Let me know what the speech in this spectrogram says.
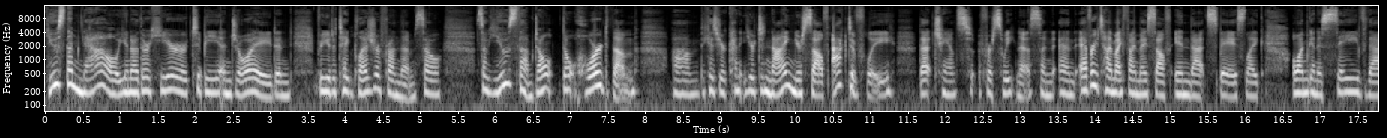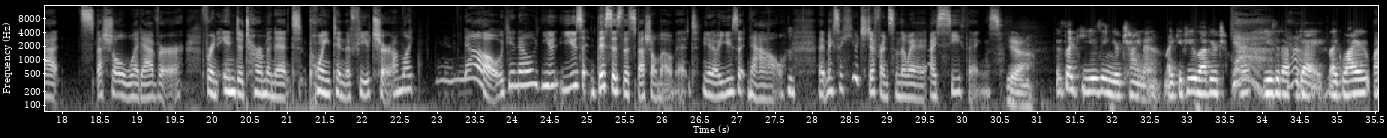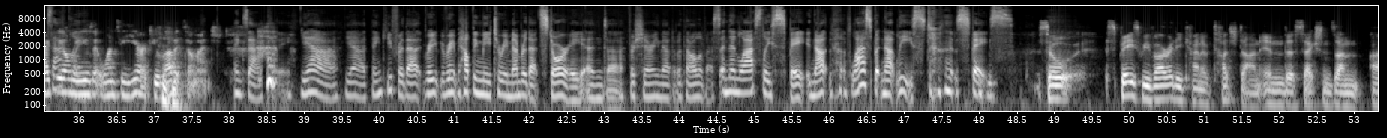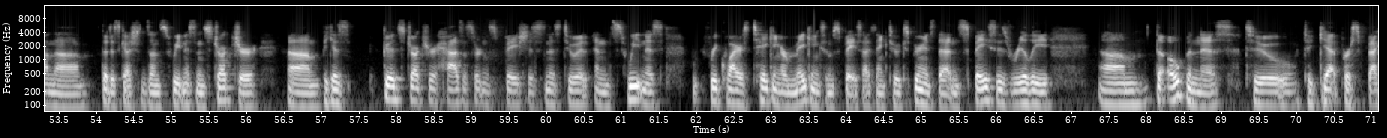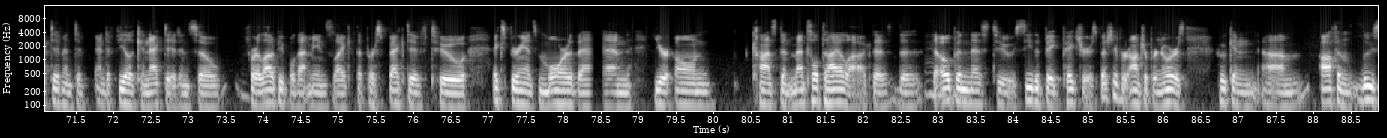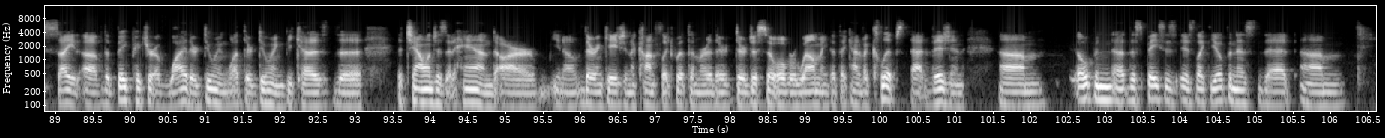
use them now. You know, they're here to be enjoyed and for you to take pleasure from them. So, so use them. Don't don't hoard them, um, because you're kind of you're denying yourself actively that chance for sweetness. And and every time I find myself in that space, like, oh, I'm going to save that special whatever for an indeterminate point in the future. I'm like, no, you know, you use it. This is the special moment. You know, use it now. Mm. It makes a huge difference in the way I, I see things. Yeah. It's like using your china. Like if you love your china, yeah, use it every yeah. day. Like why why exactly. do we only use it once a year if you love it so much? exactly. yeah, yeah. Thank you for that, re- re- helping me to remember that story and uh, for sharing that with all of us. And then lastly, space. Not last but not least, space. So space we've already kind of touched on in the sections on on uh, the discussions on sweetness and structure um, because good structure has a certain spaciousness to it, and sweetness requires taking or making some space, I think, to experience that. And space is really um, the openness to to get perspective and to and to feel connected. And so, for a lot of people, that means like the perspective to experience more than your own constant mental dialogue the the, mm. the openness to see the big picture especially for entrepreneurs who can um, often lose sight of the big picture of why they're doing what they're doing because the the challenges at hand are you know they're engaged in a conflict with them or they're they're just so overwhelming that they kind of eclipse that vision. Um, open uh, the space is, is like the openness that um,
